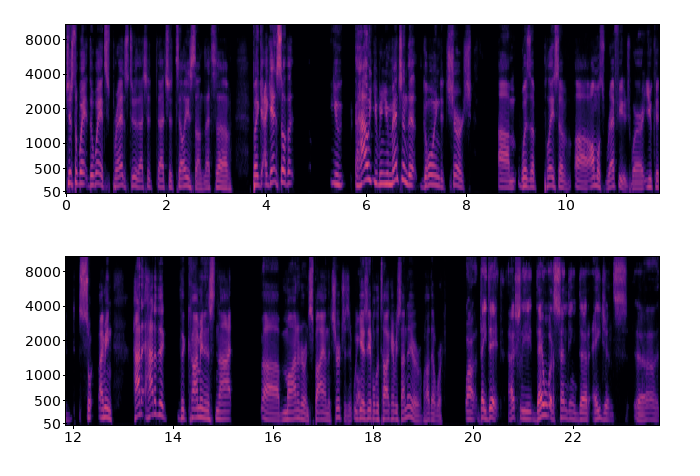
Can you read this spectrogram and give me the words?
just the way the way it spreads too that should that should tell you something. That's uh but again so that you how you you mentioned that going to church um, was a place of uh, almost refuge where you could. I mean, how did how did the the communists not uh, monitor and spy on the churches? Were you guys able to talk every Sunday, or how'd that work? Well, they did actually. They were sending their agents uh,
